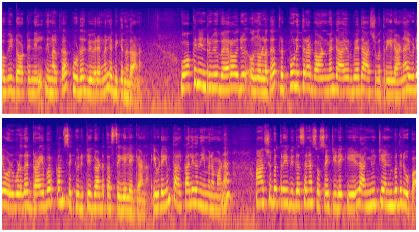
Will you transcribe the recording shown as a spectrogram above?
O V dot ഇനിൽ നിങ്ങൾക്ക് കൂടുതൽ വിവരങ്ങൾ ലഭിക്കുന്നതാണ്. വോക്കിൻ ഇന്റർവ്യൂ വേറെ ഒരു ഒന്നുള്ളത് തൃപ്പൂണിത്തുറ ഗവൺമെന്റ് ആയുർവേദ ആശുപത്രിയിലാണ്. ഇവിടെ ഒഴിവുള്ളത് ഡ്രൈവർ കം സെക്യൂരിറ്റി ഗാർഡ് തസ്തികയിലേക്കാണ്. ഇവിടെയും താൽക്കാലിക നിയമനമാണ്. ആശുപത്രി വികസന സൊസൈറ്റിയുടെ കീഴിൽ അഞ്ഞൂറ്റി എൺപത് രൂപ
